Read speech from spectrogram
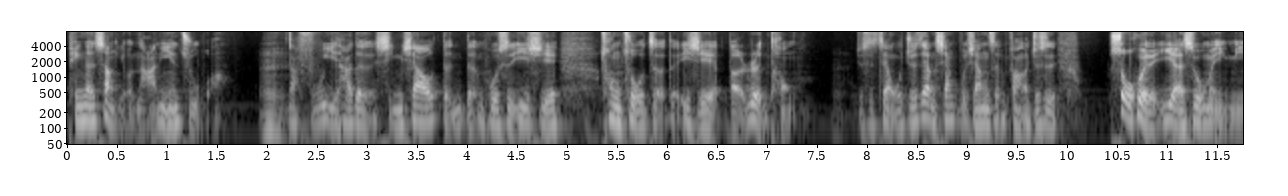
平衡上有拿捏住啊。嗯，那辅以它的行销等等，或是一些创作者的一些呃认同。就是这样，我觉得这样相辅相成，反而就是受贿的依然是我们影迷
